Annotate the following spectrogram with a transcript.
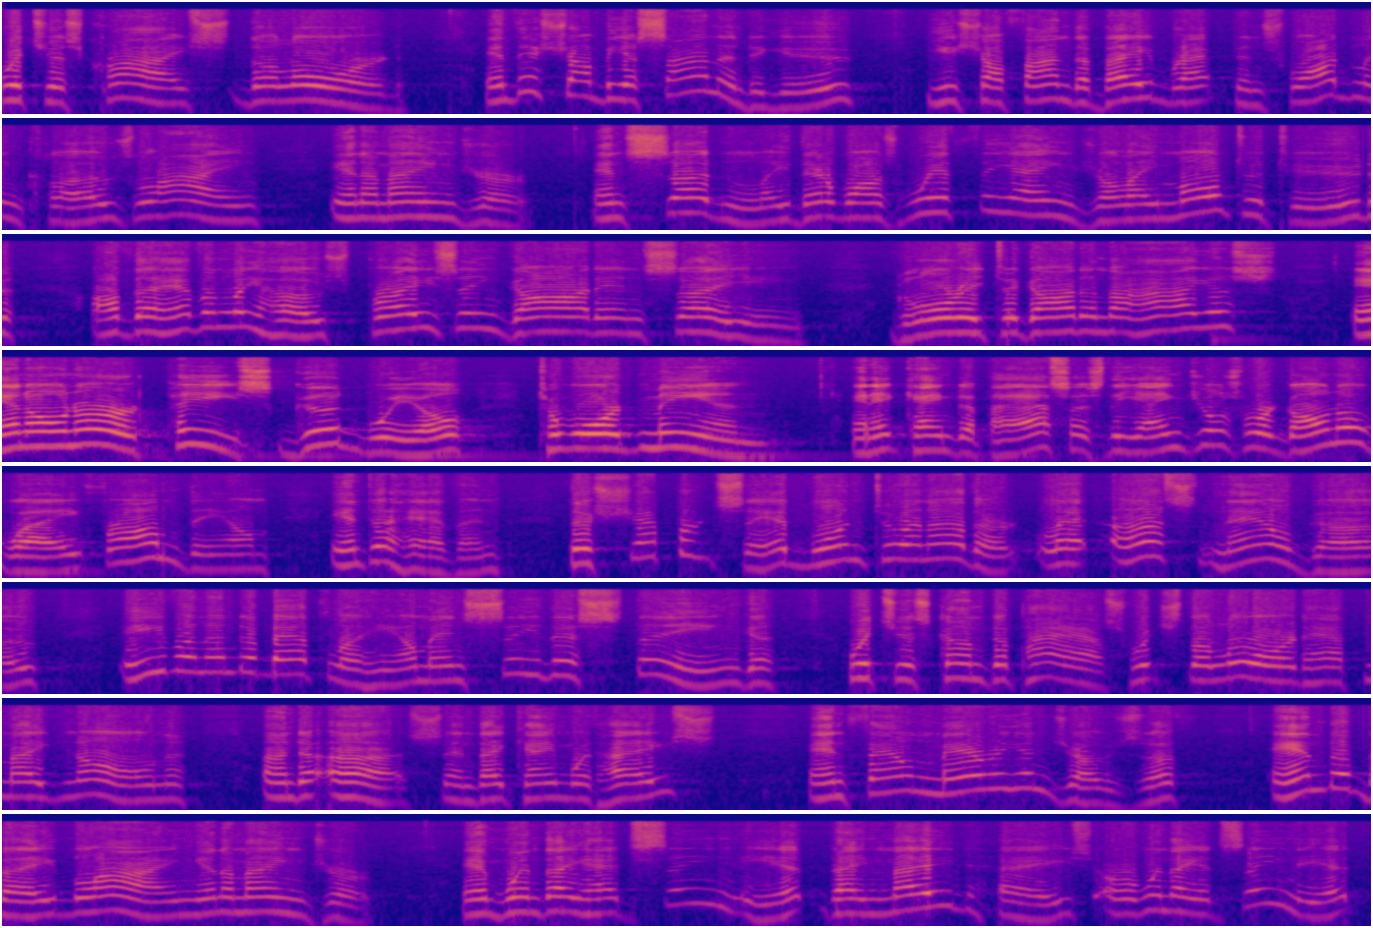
which is Christ the Lord. And this shall be a sign unto you. Ye shall find the babe wrapped in swaddling clothes, lying in a manger. And suddenly there was with the angel a multitude of the heavenly hosts praising God and saying, Glory to God in the highest, and on earth peace, goodwill toward men. And it came to pass, as the angels were gone away from them, into heaven, the shepherds said one to another, Let us now go even unto Bethlehem and see this thing which is come to pass, which the Lord hath made known unto us. And they came with haste and found Mary and Joseph and the babe lying in a manger. And when they had seen it, they made haste, or when they had seen it,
